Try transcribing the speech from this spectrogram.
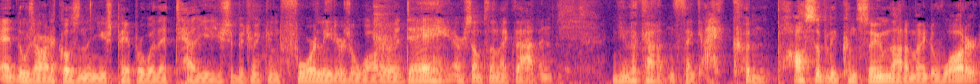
eh, those articles in the newspaper where they tell you you should be drinking four liters of water a day or something like that? And you look at it and think, I couldn't possibly consume that amount of water.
